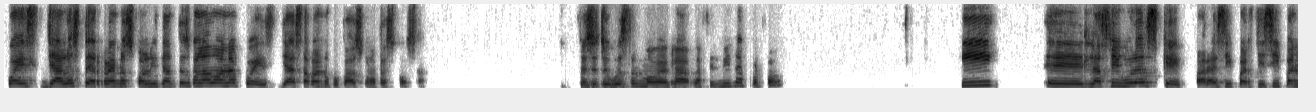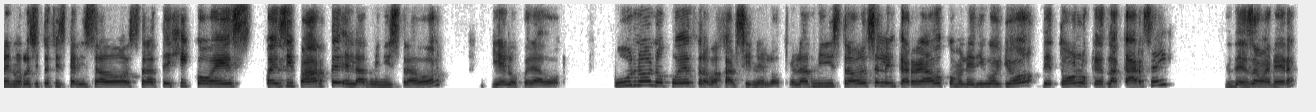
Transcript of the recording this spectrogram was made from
pues ya los terrenos conlindantes con la aduana pues ya estaban ocupados con otras cosas. Entonces, ¿te gusta mover la, la filmina, por favor? Y eh, las figuras que para sí participan en un recinto fiscalizado estratégico es, pues, y parte el administrador y el operador. Uno no puede trabajar sin el otro. El administrador es el encargado, como le digo yo, de todo lo que es la cárcel, de esa manera,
